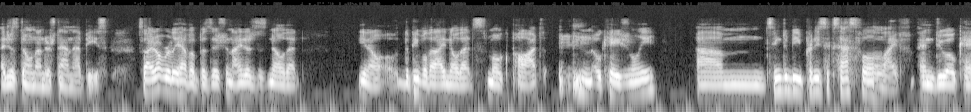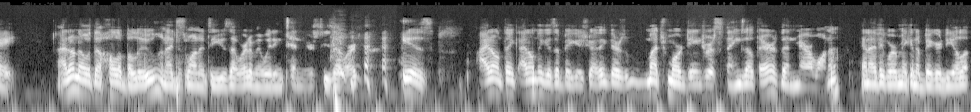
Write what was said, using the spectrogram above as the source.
I just don't understand that piece. So I don't really have a position. I just know that, you know, the people that I know that smoke pot occasionally um, seem to be pretty successful in life and do okay. I don't know what the hullabaloo, and I just wanted to use that word. I've been waiting ten years to use that word. is I don't think I don't think it's a big issue. I think there's much more dangerous things out there than marijuana, and I think we're making a bigger deal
